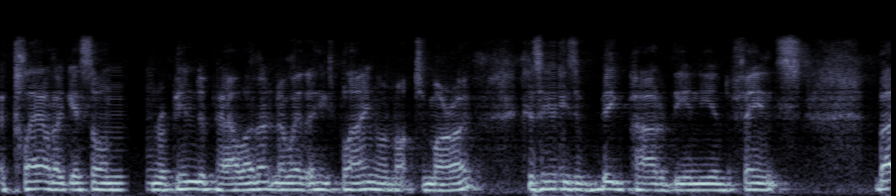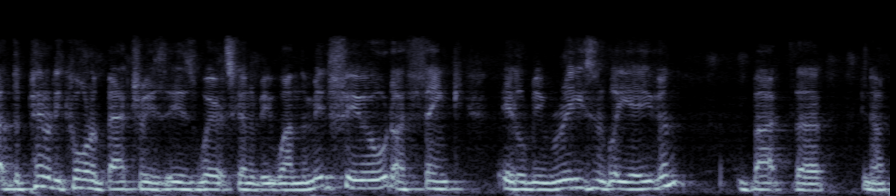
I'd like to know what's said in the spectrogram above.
a cloud, I guess, on Rupinder Pal. I don't know whether he's playing or not tomorrow because he's a big part of the Indian defence. But the penalty corner batteries is where it's going to be won. The midfield, I think it'll be reasonably even, but the you know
